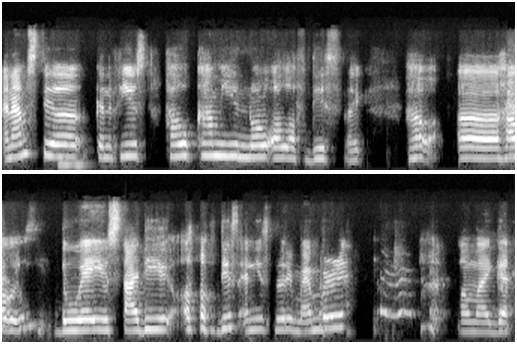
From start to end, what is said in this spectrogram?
And I'm still mm-hmm. confused. How come you know all of this? Like how uh how is the way you study all of this and you still remember it? oh my god!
